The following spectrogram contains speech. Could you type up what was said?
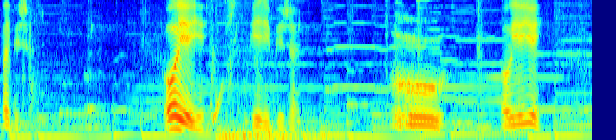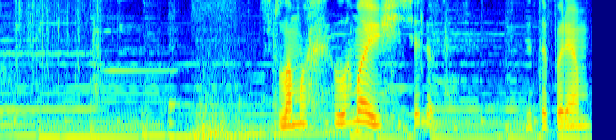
Побежали. Ой-ой-ой, перебежали. Ой-ой-ой. Слома... Ломающийся лед. Это прям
